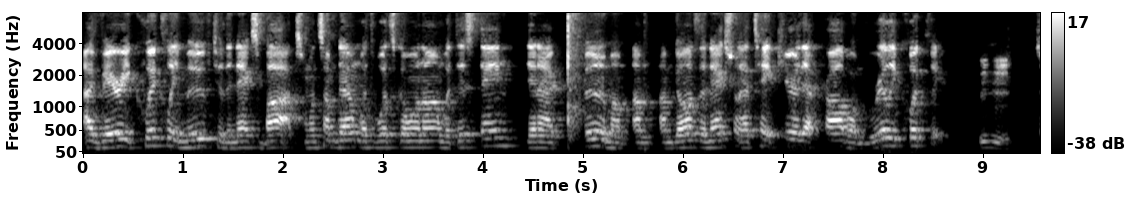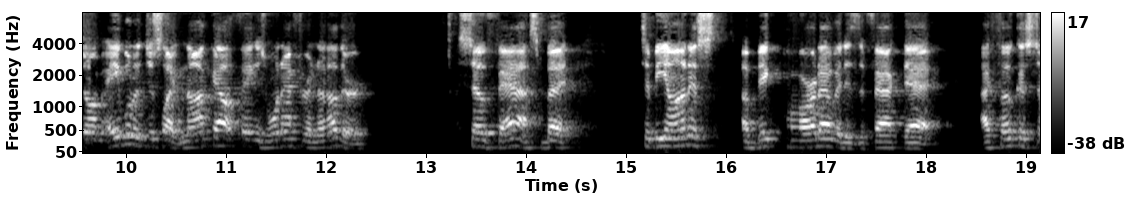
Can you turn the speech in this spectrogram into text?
I very quickly move to the next box. Once I'm done with what's going on with this thing, then I boom, I'm I'm, I'm going to the next one. I take care of that problem really quickly. Mm-hmm. So I'm able to just like knock out things one after another so fast. But to be honest, a big part of it is the fact that I focused.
